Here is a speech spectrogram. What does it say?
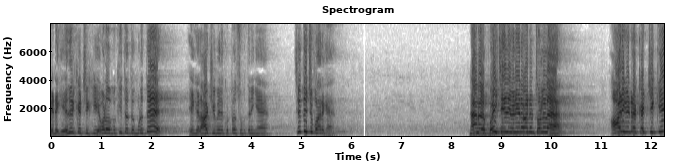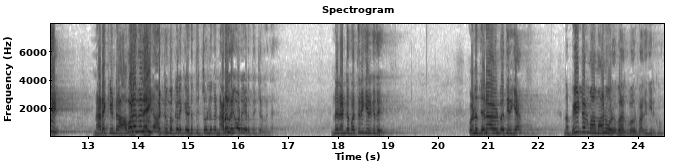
இன்னைக்கு எதிர்க்கட்சிக்கு எவ்வளவு முக்கியத்துவம் கொடுத்து எங்கள் ஆட்சி மீது குற்றம் சுமத்துறீங்க சிந்திச்சு பாருங்க. நாங்கள் பொய் செய்தி வெளியிட வேண்டும் சொல்லல. ஆளுகின்ற கட்சிக்கு நடக்கின்ற அவலங்களை நாட்டு மக்களுக்கு எடுத்து சொல்லுங்க நடலையோடு எடுத்து சொல்லுங்க. இன்னும் ரெண்டு பத்திரிகை இருக்குது. ஒன்று தினகரன் பத்திரிக்கை நான் பீட்டர் மாமான்னு ஒரு ஒரு பகுதி இருக்கும்.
